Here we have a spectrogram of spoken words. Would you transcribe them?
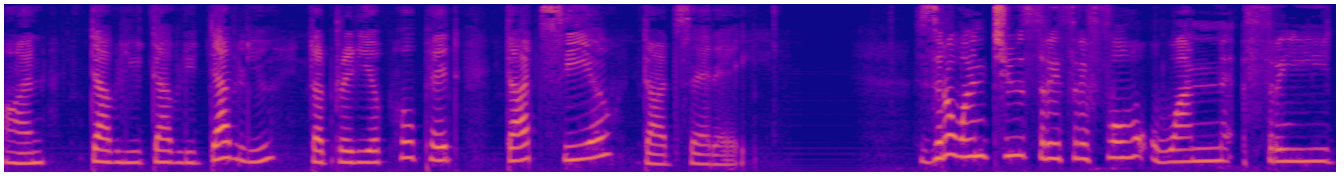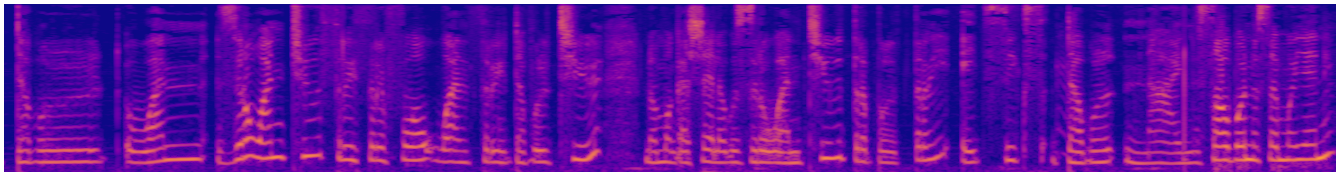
on www.radiopulpit.co.za 0123341322 noma ngashayela ku 0123338699 sawubona semoyeni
